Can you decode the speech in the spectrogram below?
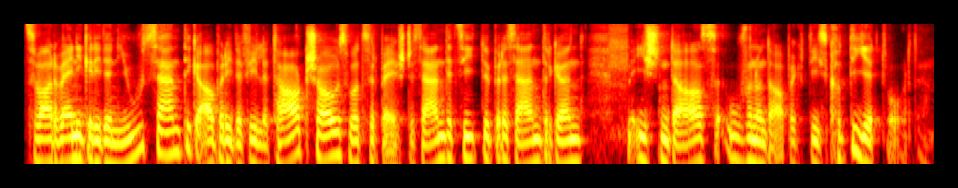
Zwar weniger in den News-Sendungen, aber in den vielen Tagshows, die zur besten Sendezeit über den Sender gehen, ist dann das auf und ab diskutiert worden.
